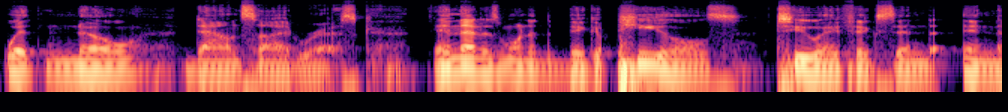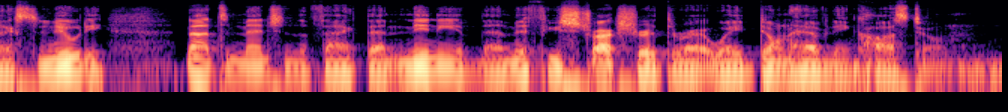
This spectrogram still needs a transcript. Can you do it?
with no downside risk. And that is one of the big appeals to a fixed ind- indexed annuity, not to mention the fact that many of them, if you structure it the right way, don't have any cost to them.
